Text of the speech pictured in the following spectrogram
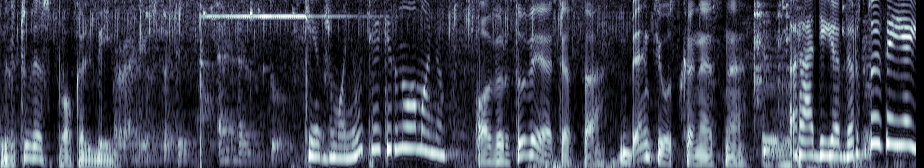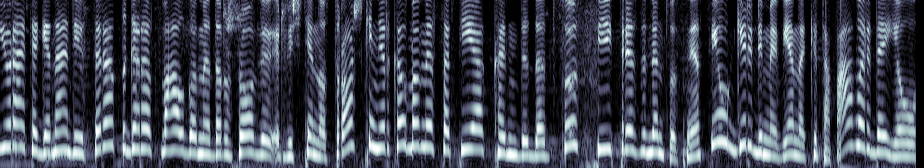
Virtuvės pokalbiai. Kiek žmonių, tiek ir nuomonių. O virtuvėje tiesa, bent jau skanesnė. Radio virtuvėje Juratė Genadijus ir Edgaras valgome daržovių ir vištienos troškinį ir kalbamės apie kandidatus į prezidentus, nes jau girdime vieną kitą pavardę, jau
